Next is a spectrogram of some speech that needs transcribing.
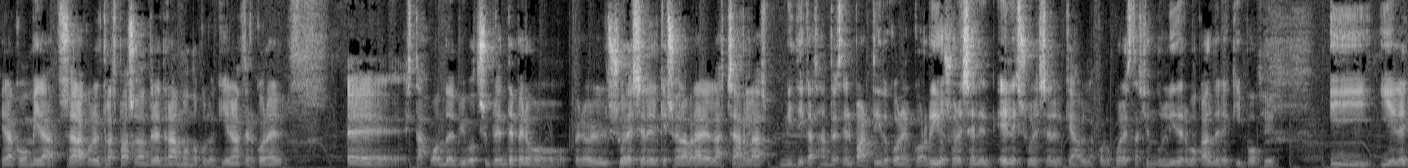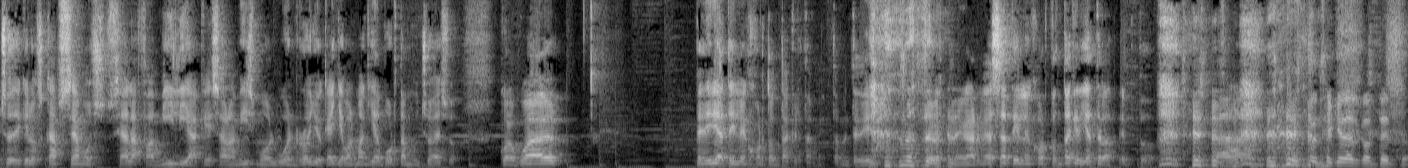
Y era como, mira, pues ahora con el traspaso de Andre Drummond o con lo que quieren hacer con él, eh, está jugando de pivot suplente, pero, pero él suele ser el que suele hablar en las charlas míticas antes del partido con el corrillo. Suele ser el- él suele ser el que habla, con lo cual está siendo un líder vocal del equipo. Sí. Y, y el hecho de que los Caps seamos, sea la familia que es ahora mismo, el buen rollo que hay, Jabal McGee aporta mucho a eso. Con lo cual, pediría a Taylor Horton Tucker también, también te digo. no te lo voy a negar. Me das a Taylor Horton Tucker y ya te lo acepto. Ah, te quedas contento.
